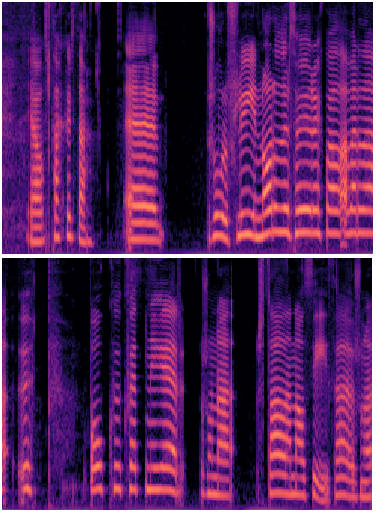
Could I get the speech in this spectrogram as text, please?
Já, takk fyrir það. uh, svo voru flugi norður þau eru eitthvað að verða upp bókuð. Hvernig er svona staðan á því? Það er svona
